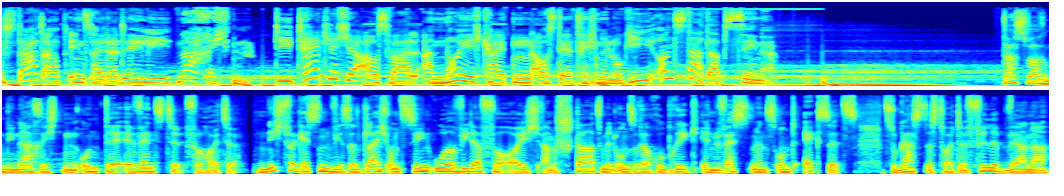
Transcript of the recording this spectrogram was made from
Startup Insider Daily Nachrichten. Die tägliche Auswahl an Neuigkeiten aus der Technologie- und Startup-Szene. Das waren die Nachrichten und der Event-Tipp für heute. Nicht vergessen, wir sind gleich um 10 Uhr wieder für euch am Start mit unserer Rubrik Investments und Exits. Zu Gast ist heute Philipp Werner,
